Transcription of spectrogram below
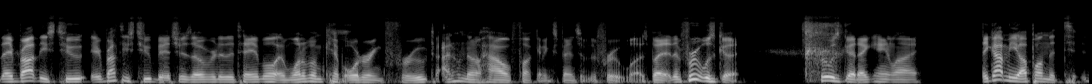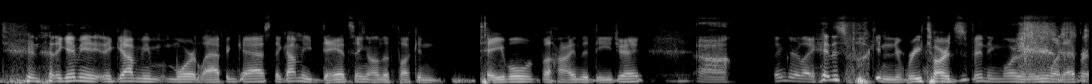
they brought these two they brought these two bitches over to the table, and one of them kept ordering fruit. I don't know how fucking expensive the fruit was, but the fruit was good. Fruit was good. I can't lie. They got me up on the t- dude. They gave me they got me more laughing gas. They got me dancing on the fucking table behind the DJ. Uh, I think they're like, "Hey, this fucking retard's spending more than anyone ever,"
